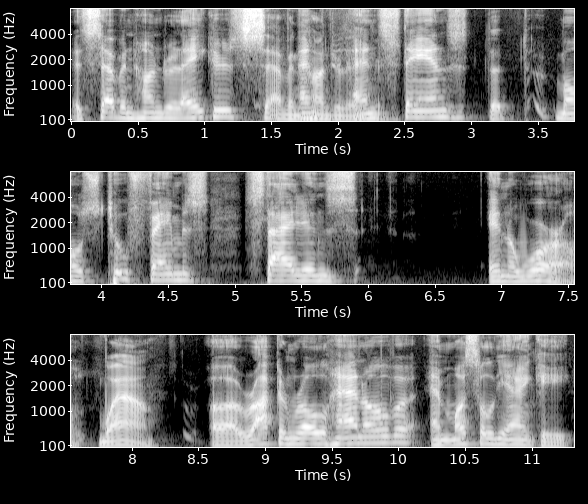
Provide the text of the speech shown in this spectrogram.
It's 700 acres. 700 and, and stands the most two famous stallions in the world: Wow. uh, Rock and Roll Hanover and Muscle Yankee.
